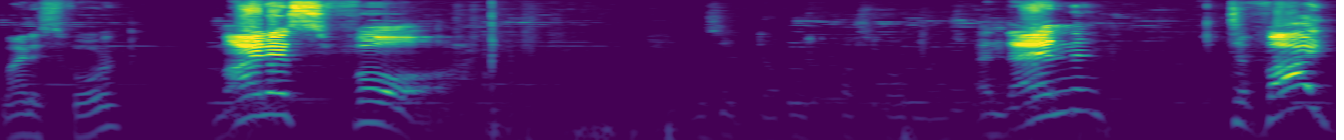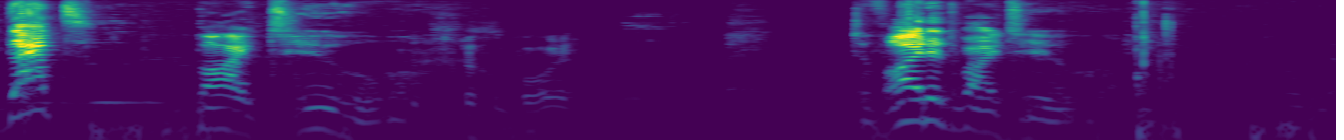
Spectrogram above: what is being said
Minus four? Minus 4. Was it double plus twelve minus? And then, divide that by 2. Oh boy. Divide it by 2. Oh no,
